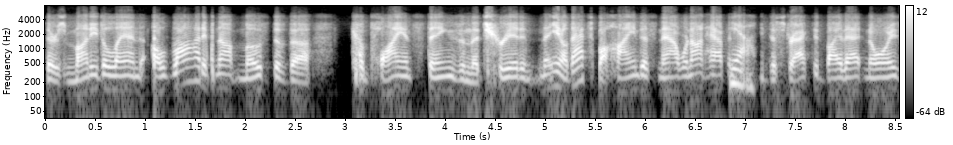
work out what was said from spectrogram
There's money to lend. A lot, if not most, of the compliance things and the TRID and you know that's behind us now. We're not having yeah. to be distracted by that noise.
